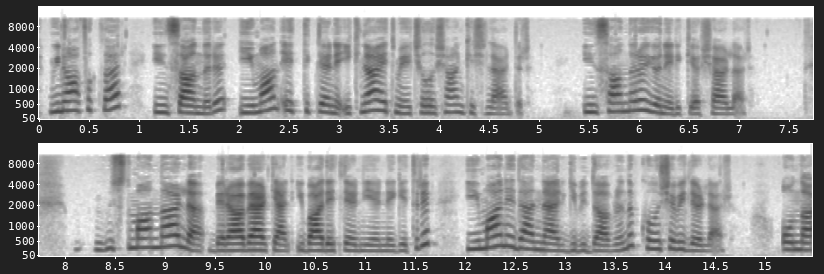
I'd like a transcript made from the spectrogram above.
Münafıklar insanları iman ettiklerine ikna etmeye çalışan kişilerdir. İnsanlara yönelik yaşarlar. Müslümanlarla beraberken ibadetlerini yerine getirip iman edenler gibi davranıp konuşabilirler. Onlar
